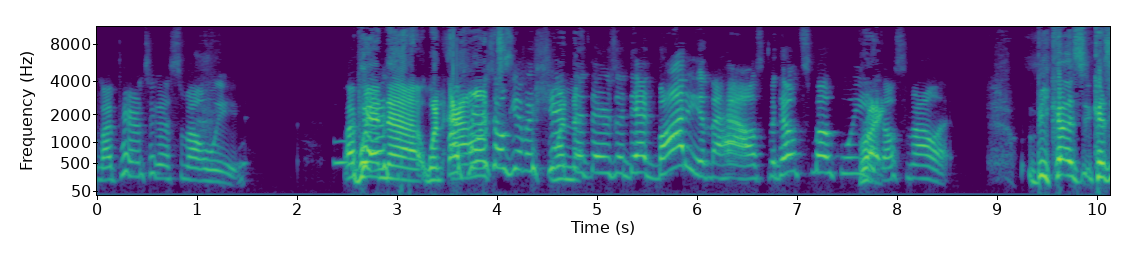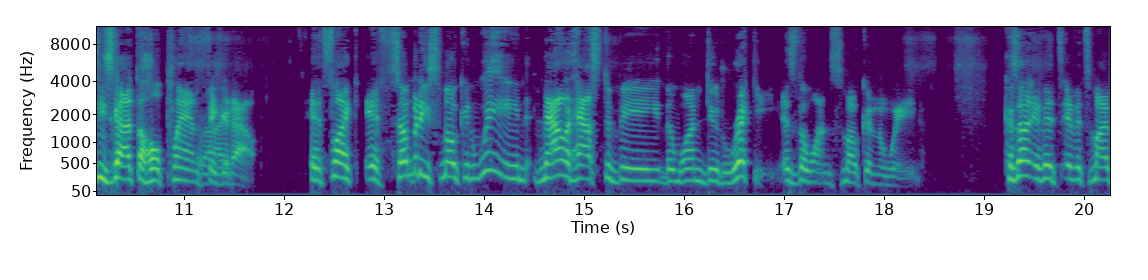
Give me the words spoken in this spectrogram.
My parents are gonna smell weed. My when parents, uh, when my Alex, parents don't give a shit when- that there's a dead body in the house, but don't smoke weed. Right. They'll smell it. because because he's got the whole plan Right. figured out. It's like if somebody's smoking weed, now it has to be the one dude Ricky is the one smoking the weed. Because if it's if it's my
